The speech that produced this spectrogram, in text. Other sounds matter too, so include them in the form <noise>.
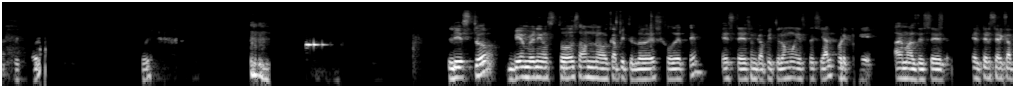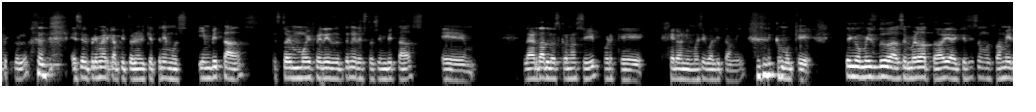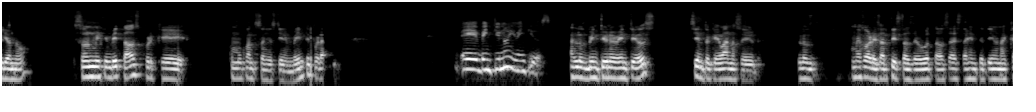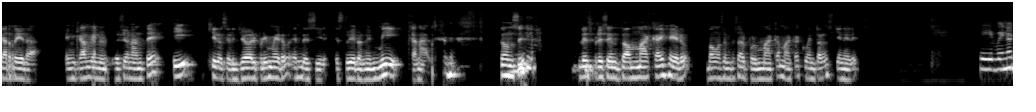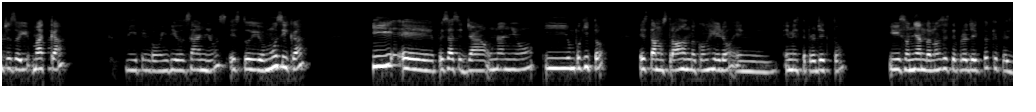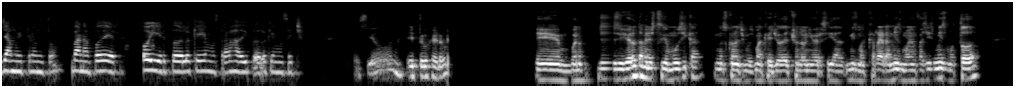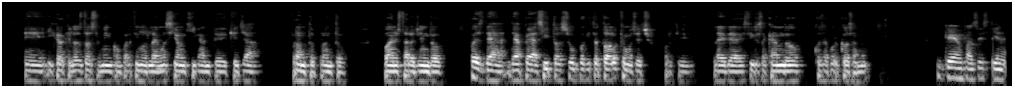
<clears throat> Listo, bienvenidos todos a un nuevo capítulo de Jodete. Este es un capítulo muy especial porque además de ser el tercer capítulo, <laughs> es el primer capítulo en el que tenemos invitados. Estoy muy feliz de tener estos invitados. Eh, la verdad los conocí porque Jerónimo es igualito a mí, <laughs> como que tengo mis dudas en verdad todavía de que si somos familia o no. Son mis invitados porque, como cuántos años tienen? ¿20 por ahí? 21 eh, y 22. A los 21 y 22 siento que van a ser los mejores artistas de Bogotá. O sea, esta gente tiene una carrera en camino impresionante y quiero ser yo el primero en decir, estuvieron en mi canal. <laughs> Entonces, les presento a Maca y Jero. Vamos a empezar por Maca. Maca, cuéntanos quién eres. Eh, bueno, yo soy Maca y tengo 22 años, estudio música y eh, pues hace ya un año y un poquito estamos trabajando con Jero en, en este proyecto y soñándonos este proyecto que pues ya muy pronto van a poder oír todo lo que hemos trabajado y todo lo que hemos hecho. ¿Y tú, Jero? Eh, bueno, yo, también estudio música, nos conocimos más que yo, de hecho, en la universidad, misma carrera, mismo énfasis, mismo todo. Eh, y creo que los dos también compartimos la emoción gigante de que ya pronto, pronto puedan estar oyendo, pues de a, de a pedacitos un poquito todo lo que hemos hecho, porque la idea es ir sacando cosa por cosa, ¿no? ¿Qué énfasis tiene?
